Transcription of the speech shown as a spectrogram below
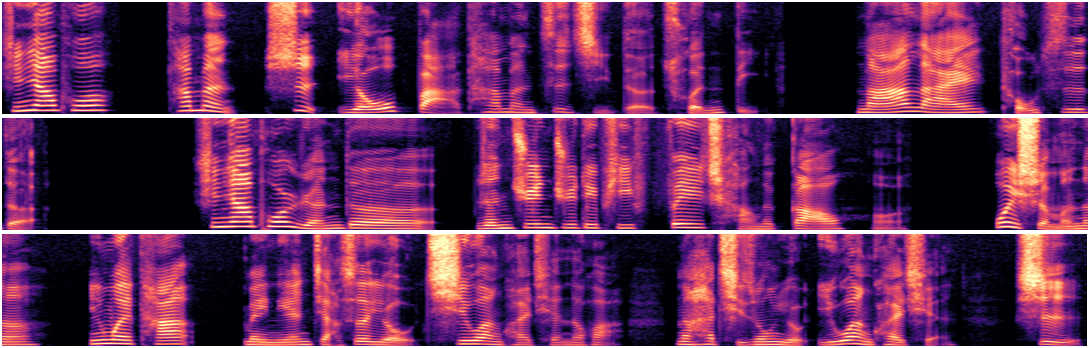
新加坡他们是有把他们自己的存底拿来投资的。新加坡人的人均 GDP 非常的高哦，为什么呢？因为他每年假设有七万块钱的话，那他其中有一万块钱是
